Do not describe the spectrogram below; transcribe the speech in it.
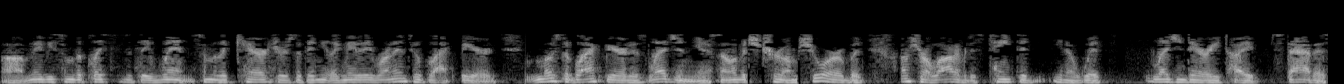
uh, maybe some of the places that they went, some of the characters that they meet, like maybe they run into a Blackbeard. Most of Blackbeard is legend, you know, some of it's true, I'm sure, but I'm sure a lot of it is tainted, you know, with legendary type status.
